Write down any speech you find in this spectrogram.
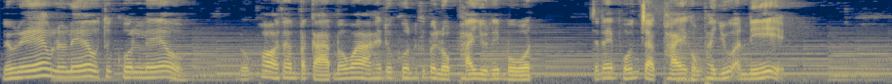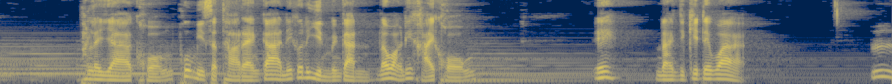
เร็วๆเร็วๆทุกคนเร็วหลวงพ่อท่านประกาศมาว่าให้ทุกคนขึ้นไปหลบภัยอยู่ในโบสถ์จะได้พ้นจากภัยของพายุอันนี้ ภรรยาของผู้มีศรัทธาแรงกล้านี่ก็ได้ยินเหมือนกัน ระหว่างที่ขายของ เอ๊ะ นางจะคิดได้ว่า อืม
